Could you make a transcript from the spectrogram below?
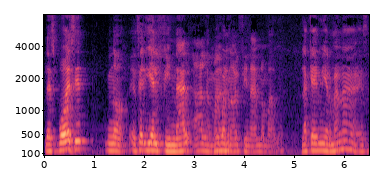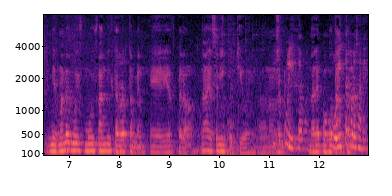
les puedo decir. No, en serio, y el final, ah, la madre, bueno. no, el final, no mames. La que mi hermana es, mi hermana es muy, muy fan del terror también. Eh, pero, no, yo soy bien cookie, güey. No, no, Y no su le- culita, güey. No le pongo Culita, tanto. pero sanita.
